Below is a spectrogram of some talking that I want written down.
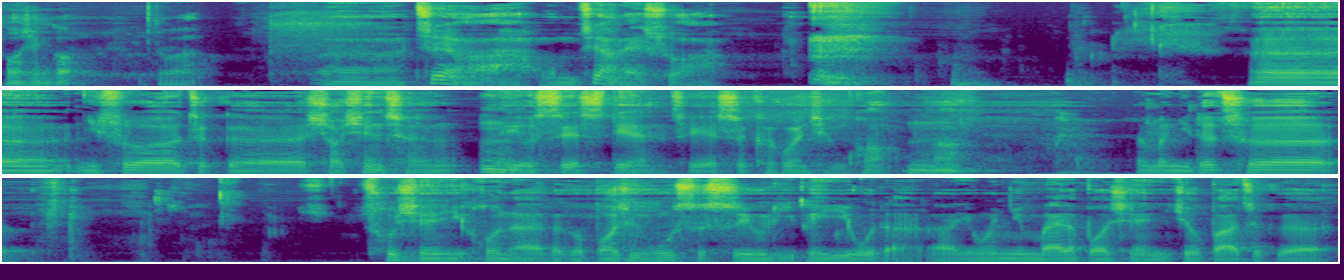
保险杠，对吧？呃，这样啊，我们这样来说啊，呃，你说这个小县城没有 4S 店，这也是客观情况啊。那么你的车出险以后呢，那个保险公司是有理赔义务的啊，因为你买了保险，你就把这个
